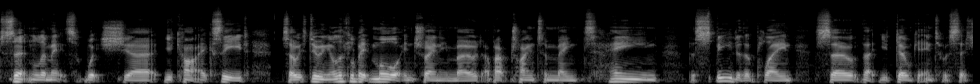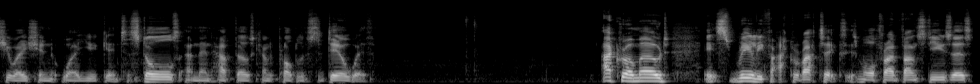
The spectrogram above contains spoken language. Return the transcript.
to certain limits which uh, you can't exceed. So it's doing a little bit more in training mode about trying to maintain the speed of the plane so that you don't get into a situation where you get into stalls and then have those kind of problems to deal with. Acro mode, it's really for acrobatics, it's more for advanced users,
